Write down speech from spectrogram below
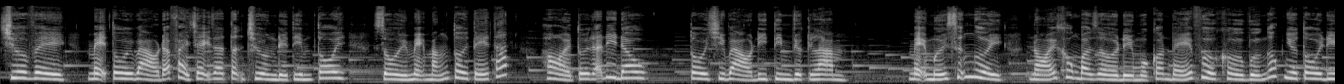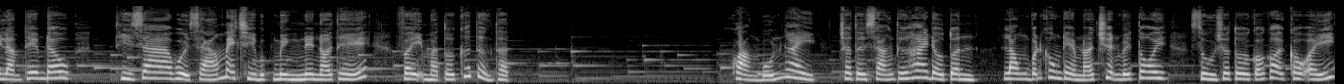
Chưa về, mẹ tôi bảo đã phải chạy ra tận trường để tìm tôi, rồi mẹ mắng tôi té tát, hỏi tôi đã đi đâu. tôi chỉ bảo đi tìm việc làm. Mẹ mới sững người, nói không bao giờ để một con bé vừa khờ vừa ngốc như tôi đi làm thêm đâu. Thì ra buổi sáng mẹ chỉ bực mình nên nói thế, vậy mà tôi cứ tưởng thật. Khoảng 4 ngày, cho tới sáng thứ hai đầu tuần, Long vẫn không thèm nói chuyện với tôi, dù cho tôi có gọi cậu ấy,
